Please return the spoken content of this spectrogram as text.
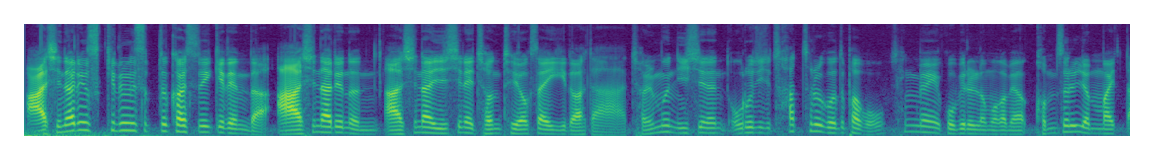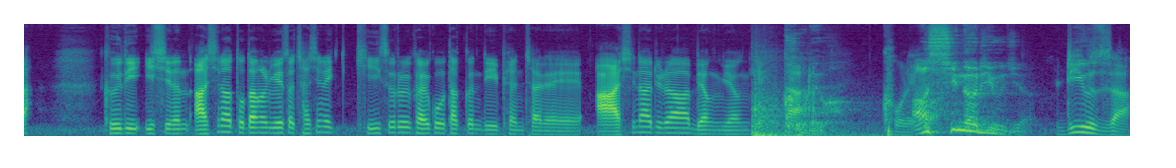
아시나리오 스킬을 습득할 수 있게 된다. 아시나리오는 아시나 일신의 전투 역사이기도 하다. 젊은 일신은 오로지 사투를 거듭하고 생명의 고비를 넘어가며 검술을 연마했다. 그 뒤 이씨는 아시나 도당을 위해서 자신의 기술을 갈고 닦은 뒤 편찬에 아시나리라 명명했다. これは 고래. アシナ流じゃ 류 리우자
